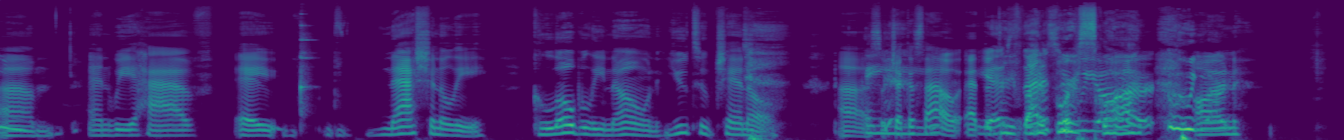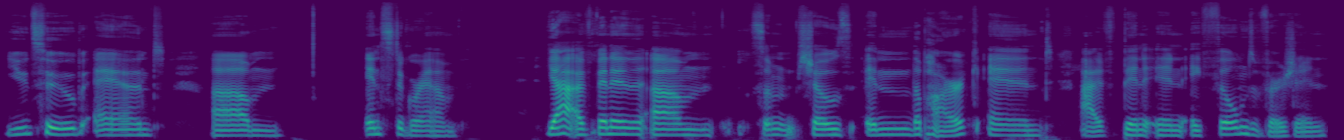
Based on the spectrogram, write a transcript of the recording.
Um, and we have a nationally, globally known YouTube channel. Uh, so check us out at the yes, Three Five Four Squad we are. on YouTube and um Instagram. Yeah, I've been in um some shows in the park and I've been in a filmed version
